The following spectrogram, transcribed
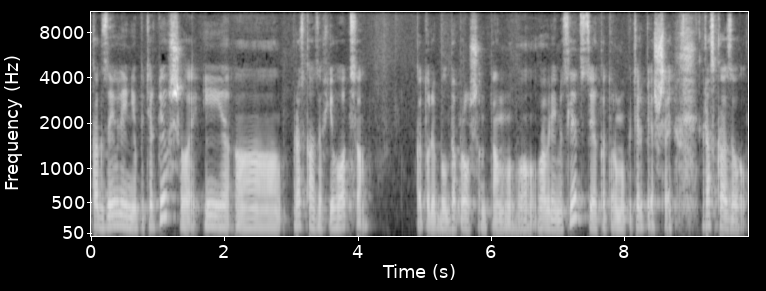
как заявления потерпевшего и э, рассказов его отца, который был допрошен там во время следствия, которому потерпевший рассказывал,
